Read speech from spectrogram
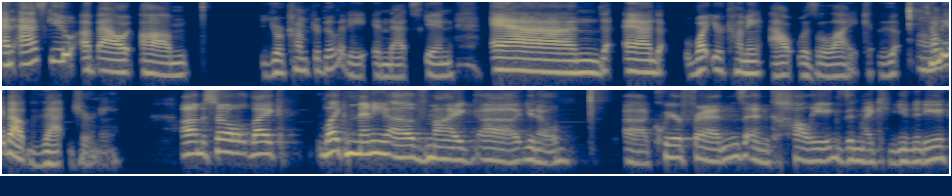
and ask you about um, your comfortability in that skin and and what your coming out was like. Tell me oh. about that journey. Um, so like like many of my uh, you know uh, queer friends and colleagues in my community.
